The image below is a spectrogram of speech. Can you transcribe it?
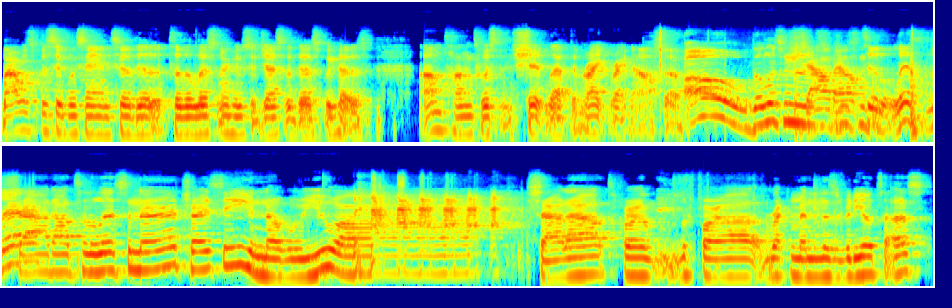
but I was specifically saying to the to the listener who suggested this because I'm tongue twisting shit left and right right now. So oh, the listeners. shout out to the listener. Shout out to the listener, Tracy. You know who you are. Shout out for for uh, recommending this video to us.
